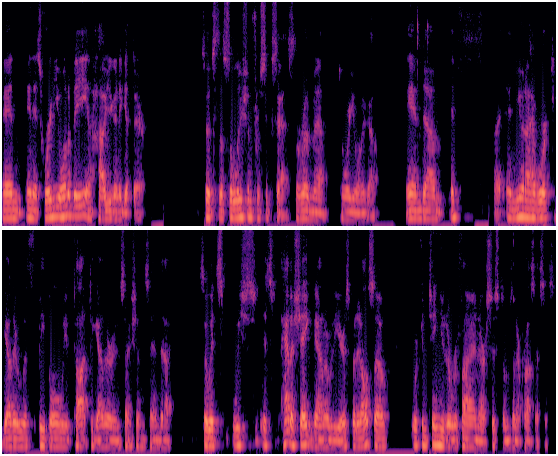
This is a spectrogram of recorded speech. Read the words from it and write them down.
And, and it's where do you want to be and how you're going to get there. So it's the solution for success, the roadmap to where you want to go. And um, it's, uh, and you and I have worked together with people. We've taught together in sessions, and uh, so it's we it's had a shakedown over the years, but it also we continue to refine our systems and our processes.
